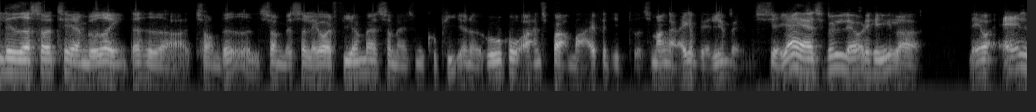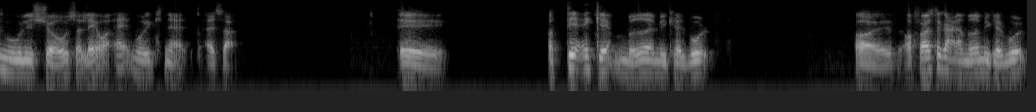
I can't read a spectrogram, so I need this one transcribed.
leder så til, at jeg møder en, der hedder Tom Vedel, som så laver et firma, som er som kopi af noget Hugo, og han spørger mig, fordi du ved, så mange er der ikke at vælge med. Så siger jeg, ja, ja, selvfølgelig laver det hele, og laver alle mulige shows, og laver alt muligt knald. Altså, øh, og derigennem møder jeg Michael Wolf. Og, og første gang jeg møder Michael Wolf,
